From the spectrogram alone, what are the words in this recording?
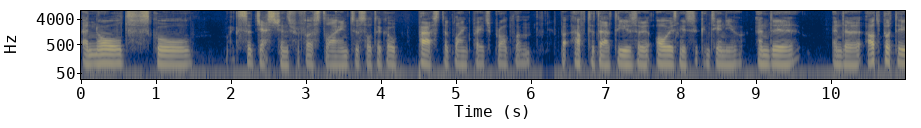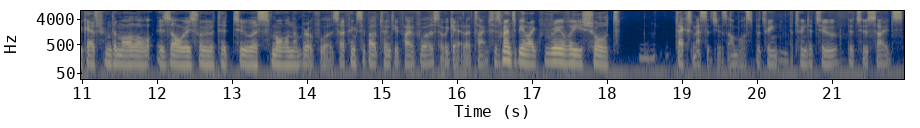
an old school like suggestions for first line to sort of go past the blank page problem. But after that, the user always needs to continue, and the and the output that you get from the model is always limited to a small number of words. I think it's about 25 words that we get at a time. So it's meant to be like really short text messages almost between between the two the two sides.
